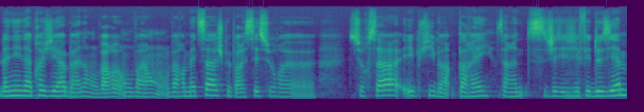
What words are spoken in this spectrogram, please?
L'année d'après, je dis ah bah non, on va on va on va remettre ça, je peux pas rester sur euh, sur ça. Et puis bah pareil, j'ai fait deuxième.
